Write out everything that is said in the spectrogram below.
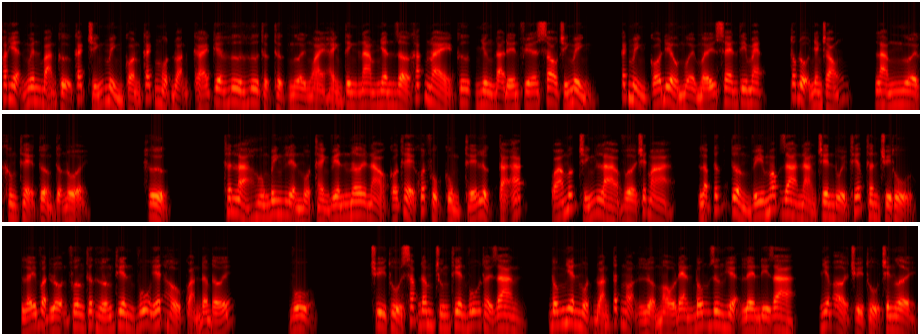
phát hiện nguyên bản cự cách chính mình còn cách một đoạn cái kia hư hư thực thực người ngoài hành tinh nam nhân giờ khắc này cư nhưng đã đến phía sau chính mình, cách mình có điều mười mấy cm tốc độ nhanh chóng, làm người không thể tưởng tượng nổi. Hừ. Thân là hùng binh liền một thành viên nơi nào có thể khuất phục cùng thế lực tà ác, quá mức chính là vừa chết mà, lập tức tưởng vi móc ra nàng trên đùi thiếp thân truy thủ lấy vật lộn phương thức hướng thiên vũ yết hầu quản đâm tới. Vụ. Truy thủ sắp đâm trúng thiên vũ thời gian đông nhiên một đoàn tất ngọn lửa màu đen bỗng dưng hiện lên đi ra, nhiễm ở truy thủ trên người,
